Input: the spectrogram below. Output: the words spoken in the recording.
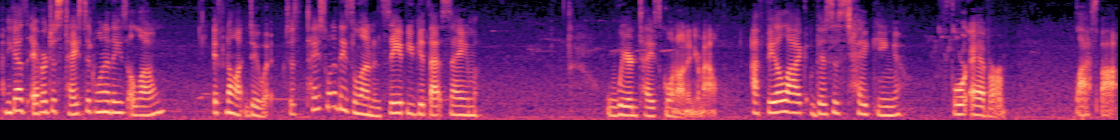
have you guys ever just tasted one of these alone? If not, do it. Just taste one of these alone and see if you get that same weird taste going on in your mouth. I feel like this is taking forever. Last bite.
